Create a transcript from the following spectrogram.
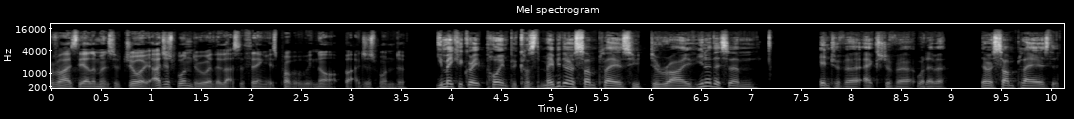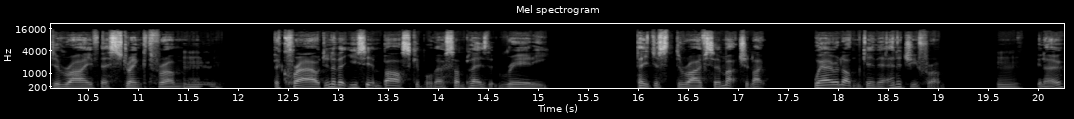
provides the elements of joy. I just wonder whether that's a thing. It's probably not, but I just wonder. You make a great point because maybe there are some players who derive, you know, there's um introvert, extrovert, whatever. There are some players that derive their strength from the crowd. You know that you see it in basketball. There are some players that really they just derive so much, and like where are a lot of them getting their energy from? Mm. You know,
